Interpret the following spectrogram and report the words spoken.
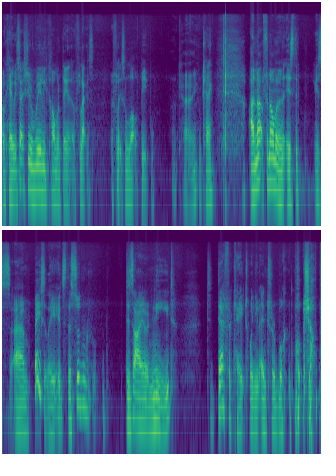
Okay, which is actually a really common thing that afflicts afflicts a lot of people. Okay. Okay, and that phenomenon is the is um, basically it's the sudden desire and need to defecate when you enter a book bookshop.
